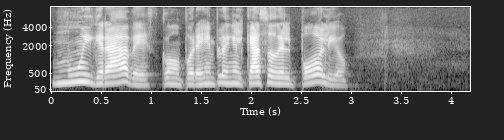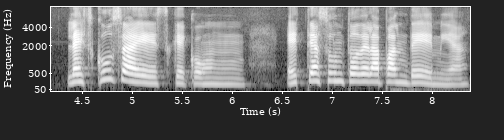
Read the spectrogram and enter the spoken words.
muy graves, como por ejemplo en el caso del polio. La excusa es que con este asunto de la pandemia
